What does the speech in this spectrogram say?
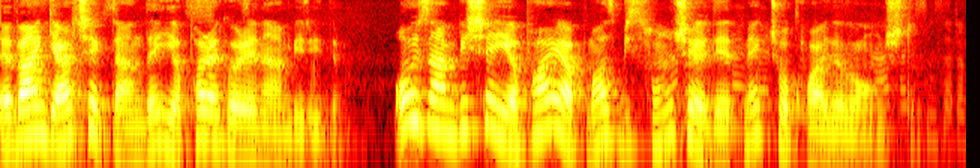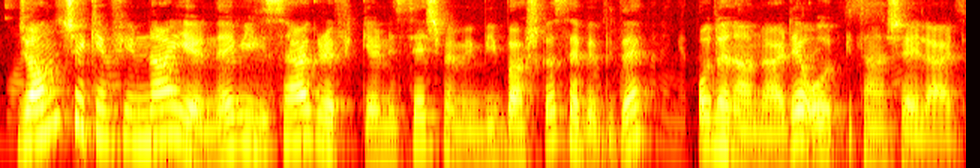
Ve ben gerçekten de yaparak öğrenen biriydim. O yüzden bir şey yapar yapmaz bir sonuç elde etmek çok faydalı olmuştu. Canlı çekim filmler yerine bilgisayar grafiklerini seçmemin bir başka sebebi de o dönemlerde olup biten şeylerdi.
